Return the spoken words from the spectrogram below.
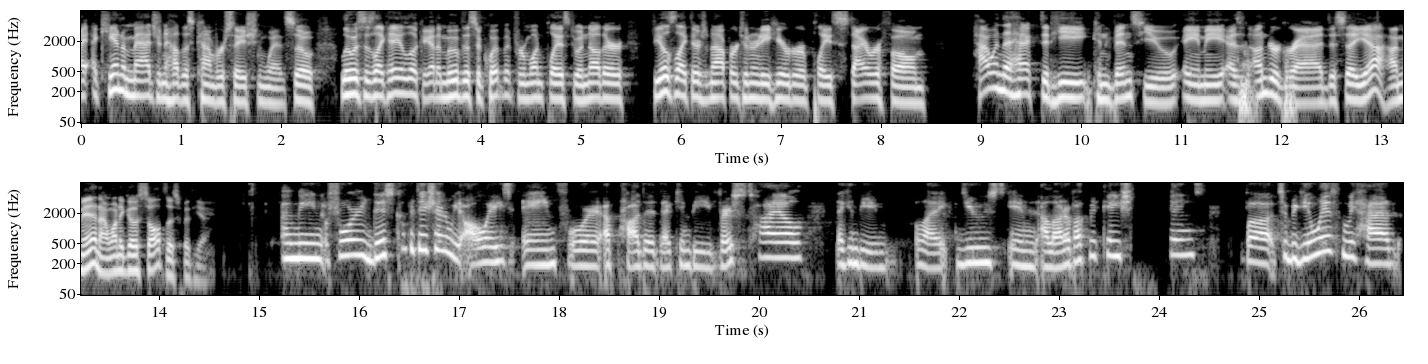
I, I, can't imagine how this conversation went. So Lewis is like, "Hey, look, I got to move this equipment from one place to another. Feels like there's an opportunity here to replace styrofoam." How in the heck did he convince you, Amy, as an undergrad, to say, "Yeah, I'm in. I want to go solve this with you"? I mean, for this competition, we always aim for a product that can be versatile, that can be like used in a lot of applications. But to begin with, we had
